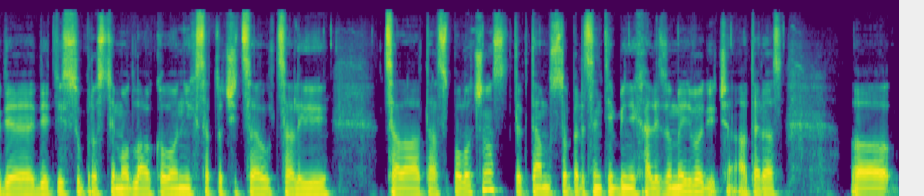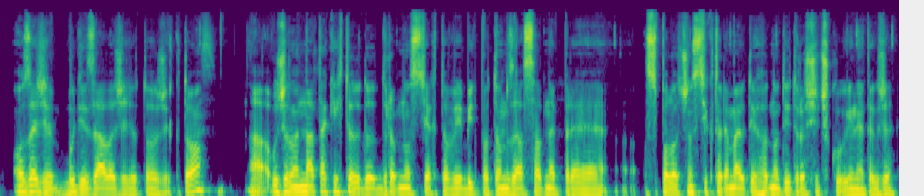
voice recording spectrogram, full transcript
kde deti sú proste modla okolo nich, sa točí cel, celý celá tá spoločnosť, tak tam 100% by nechali zomrieť vodiča. A teraz uh, ozaj, že bude záležať od toho, že kto. a už len na takýchto drobnostiach to vie byť potom zásadné pre spoločnosti, ktoré majú tie hodnoty trošičku iné. Takže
